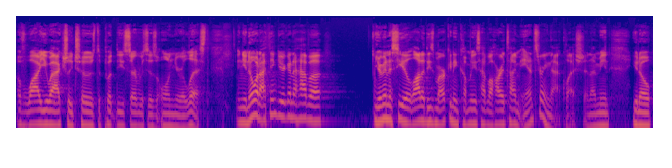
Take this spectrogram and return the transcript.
Of why you actually chose to put these services on your list. And you know what? I think you're going to have a you're going to see a lot of these marketing companies have a hard time answering that question. I mean, you know,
